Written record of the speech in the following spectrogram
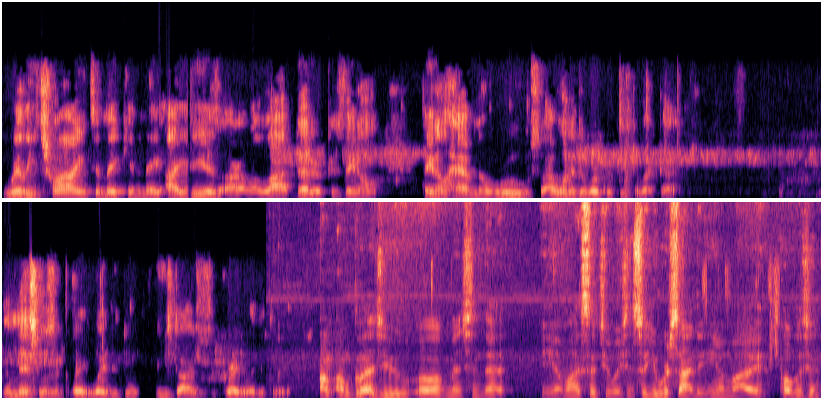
really trying to make it, and their ideas are a lot better because they don't they don't have no rules. So I wanted to work with people like that. And this was a great way to do it. BeatStars is a great way to do it. I'm, I'm glad you uh, mentioned that EMI situation. So you were signed to EMI Publishing?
